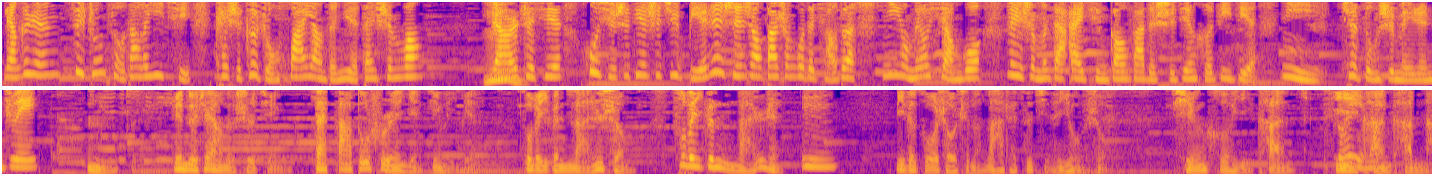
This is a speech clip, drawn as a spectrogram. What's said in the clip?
两个人最终走到了一起，开始各种花样的虐单身汪。然而，这些或许是电视剧别人身上发生过的桥段。你有没有想过，为什么在爱情高发的时间和地点，你却总是没人追？嗯，面对这样的事情，在大多数人眼睛里边，作为一个男生，作为一个男人，嗯，你的左手只能拉着自己的右手，情何以堪？以堪堪呐！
